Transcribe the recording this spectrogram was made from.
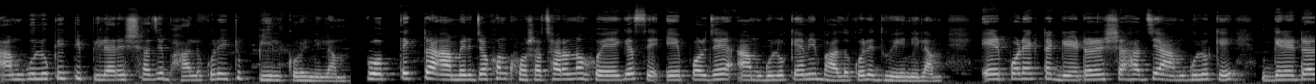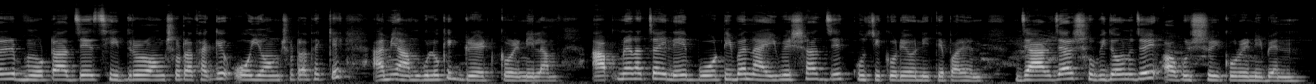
আমগুলোকে একটি পিলারের সাহায্যে ভালো করে একটু পিল করে নিলাম। প্রত্যেকটা আমের যখন খোসা ছাড়ানো হয়ে গেছে, এ পর্যায়ে আমগুলোকে আমি ভালো করে ধুয়ে নিলাম। এরপরে একটা গ্রেটারের সাহায্যে আমগুলোকে, গ্রেটারের মোটা যে ছিদ্রর অংশটা থাকে, ওই অংশটা থেকে আমি আমগুলোকে গ্রেট করে নিলাম। আপনারা চাইলে বটি বা নাইভের সাহায্যে কুচি করেও নিতে পারেন। যার যার সুবিধা অনুযায়ী অবশ্যই করে নেবেন।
